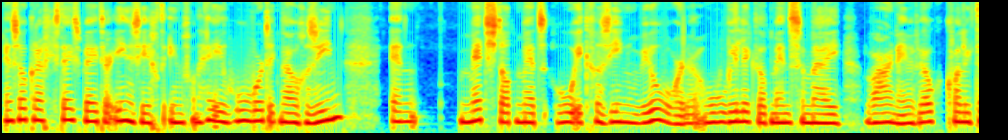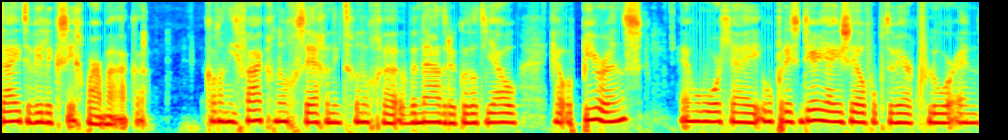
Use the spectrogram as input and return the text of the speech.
En zo krijg je steeds beter inzicht in van hé, hey, hoe word ik nou gezien? En match dat met hoe ik gezien wil worden. Hoe wil ik dat mensen mij waarnemen? Welke kwaliteiten wil ik zichtbaar maken? Ik kan het niet vaak genoeg zeggen, niet genoeg uh, benadrukken dat jouw, jouw appearance, hè, hoe, word jij, hoe presenteer jij jezelf op de werkvloer en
